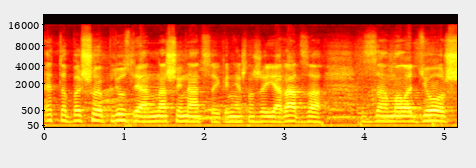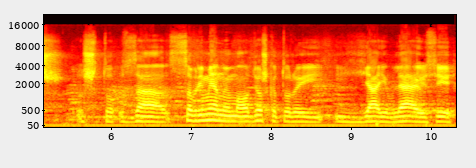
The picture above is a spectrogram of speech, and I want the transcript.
Это большой плюс для нашей нации, конечно же. Я рад за, за молодежь, что за современную молодежь, которой я являюсь, и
